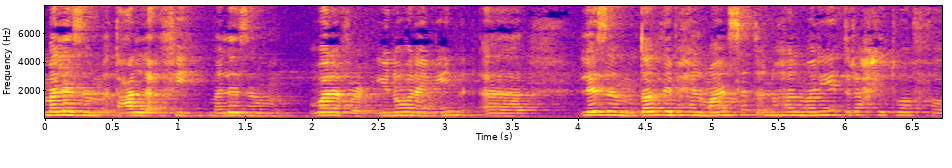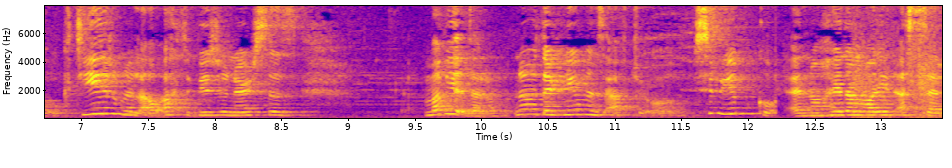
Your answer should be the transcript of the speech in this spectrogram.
ما لازم أتعلق فيه ما لازم whatever you know what I mean uh, لازم ضلني بهالمايند سيت إنه هالمريض رح يتوفى. وكثير من الأوقات بيجوا نيرسز ما بيقدروا. No they're humans after all. بصيروا يبكوا. إنه هيدا المريض أثر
